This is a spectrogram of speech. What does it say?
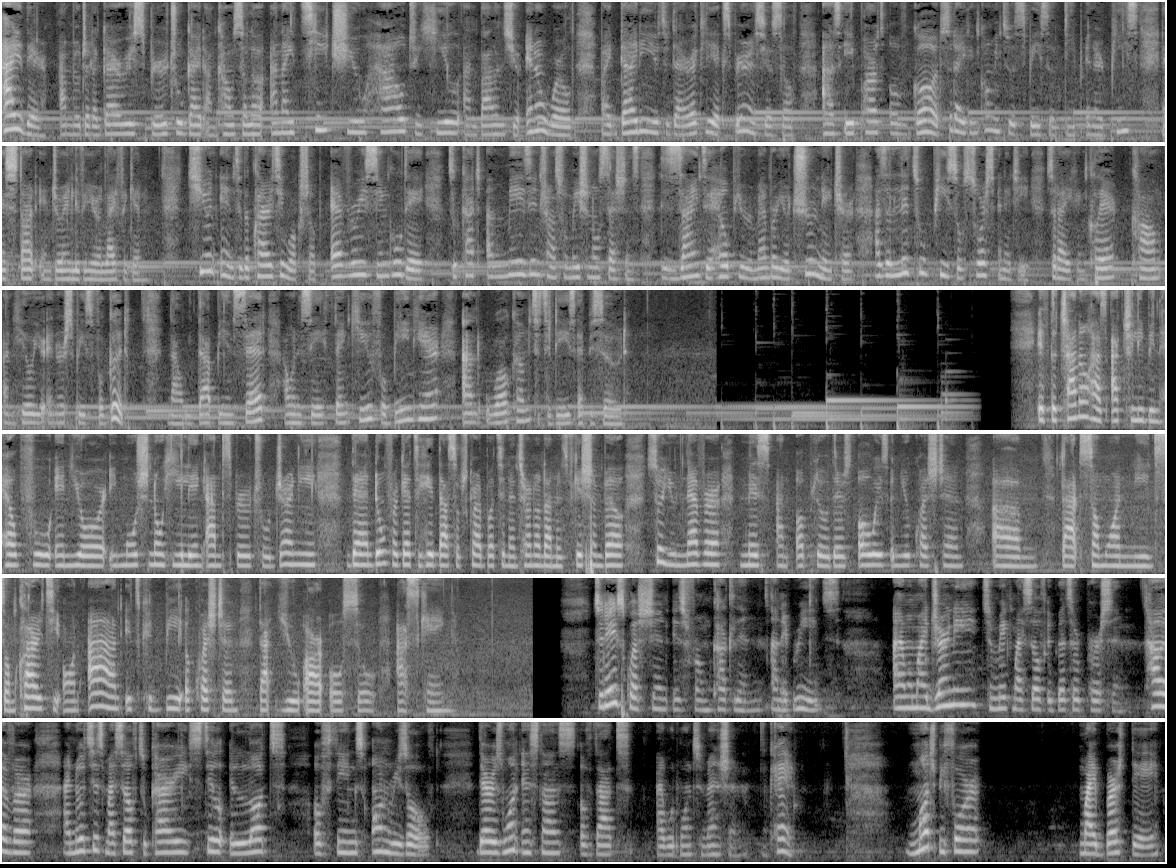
Hi there, I'm Mildred Agary, spiritual guide and counselor, and I teach you how to heal and balance your inner world by guiding you to directly experience yourself as a part of God so that you can come into a space of deep inner peace and start enjoying living your life again. Tune in to the Clarity Workshop every single day to catch amazing transformational sessions designed to help you remember your true nature as a little piece of source energy so that you can clear, calm, and heal your inner space for good. Now, with that being said, I want to say thank you for being here and welcome to today's episode. If the channel has actually been helpful in your emotional healing and spiritual journey, then don't forget to hit that subscribe button and turn on that notification bell so you never miss an upload. There's always a new question um, that someone needs some clarity on, and it could be a question that you are also asking. Today's question is from Kathleen, and it reads I am on my journey to make myself a better person. However, I notice myself to carry still a lot of things unresolved. There is one instance of that I would want to mention. Okay. Much before my birthday,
